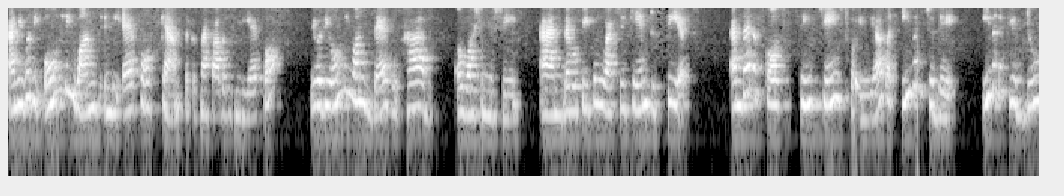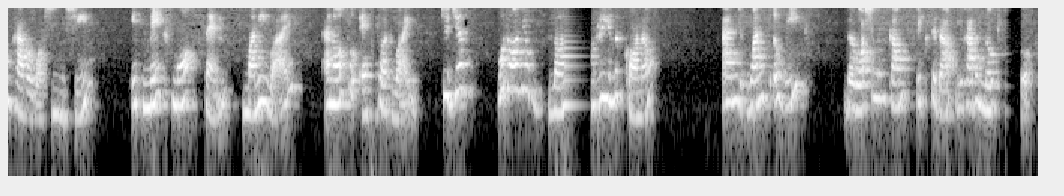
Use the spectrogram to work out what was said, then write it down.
And we were the only ones in the Air Force camp because my father was in the Air Force. We were the only ones there who had a washing machine. And there were people who actually came to see it and then, of course, things changed for India. But even today, even if you do have a washing machine, it makes more sense money wise and also effort wise to just put all your laundry in the corner. And once a week, the washerman comes, picks it up. You have a notebook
